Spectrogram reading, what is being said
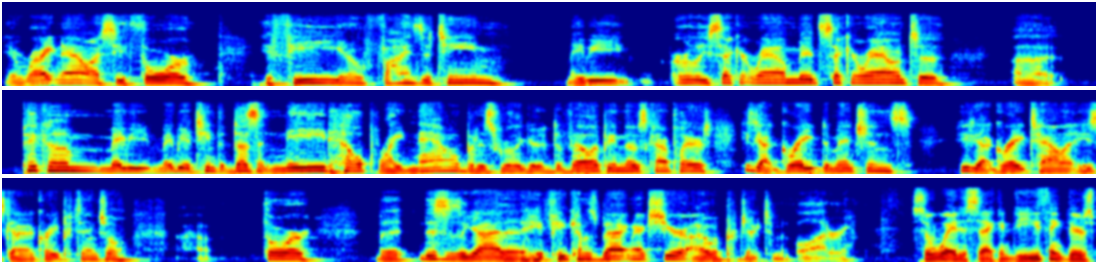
you know, right now I see Thor. If he, you know, finds a team, maybe early second round, mid second round to uh, pick him. Maybe maybe a team that doesn't need help right now, but is really good at developing those kind of players. He's got great dimensions. He's got great talent. He's got great potential. Uh, Thor, but this is a guy that if he comes back next year, I would project him in the lottery. So wait a second. Do you think there's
